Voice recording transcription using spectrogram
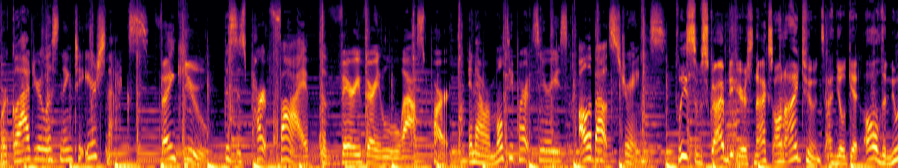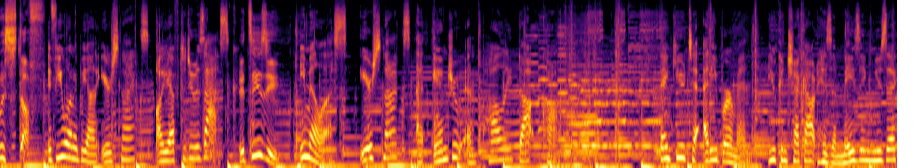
We're glad you're listening to Ear Snacks. Thank you. This is part five, the very, very last part in our multi part series all about strings. Please subscribe to Ear Snacks on iTunes and you'll get all the newest stuff. If you want to be on Ear Snacks, all you have to do is ask. It's easy. Email us, earsnacks at andrewandpolly.com. Thank you to Eddie Berman. You can check out his amazing music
